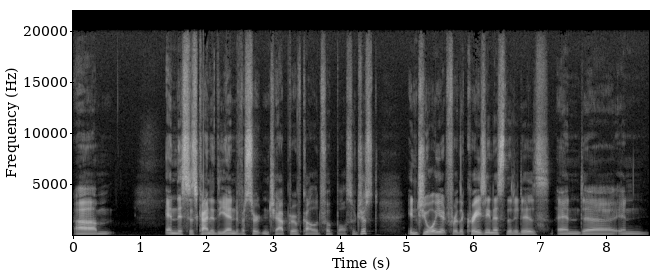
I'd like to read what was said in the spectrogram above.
Um, and this is kind of the end of a certain chapter of college football. So just enjoy it for the craziness that it is, and uh, and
